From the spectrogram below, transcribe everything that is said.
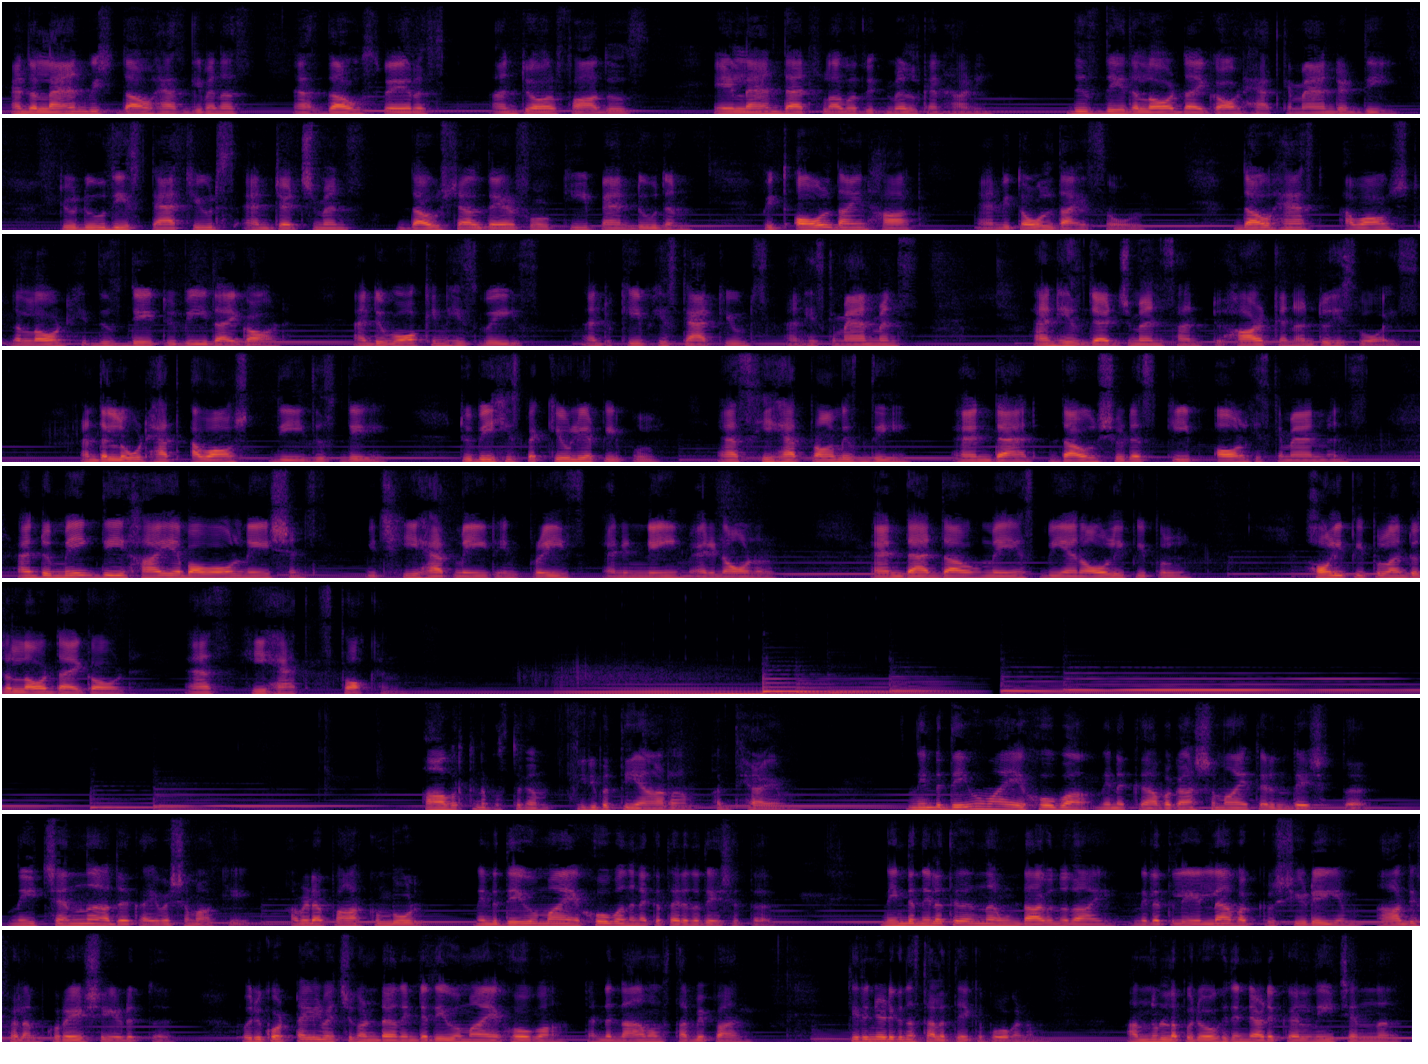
and the land which thou hast given us, as thou swarest unto our fathers, a land that floweth with milk and honey. This day the Lord thy God hath commanded thee to do these statutes and judgments. Thou shalt therefore keep and do them with all thine heart and with all thy soul. Thou hast avouched the Lord this day to be thy God, and to walk in his ways, and to keep his statutes and his commandments and his judgments, and to hearken unto his voice. And the Lord hath avouched thee this day to be his peculiar people, as he hath promised thee, and that thou shouldest keep all his commandments, and to make thee high above all nations which he hath made in praise and in name and in honor, and that thou mayest be an holy people, holy people unto the Lord thy God, as he hath spoken. ആവർത്തന പുസ്തകം ഇരുപത്തിയാറാം അധ്യായം നിന്റെ ദൈവമായ യഹോബ നിനക്ക് അവകാശമായി തരുന്ന ദേശത്ത് നീ ചെന്ന് അത് കൈവശമാക്കി. അവിടെ പാർക്കുമ്പോൾ നിന്റെ ദൈവമായ യഹോവ നിനക്ക് തരുന്ന ദേശത്ത്. നിന്റെ നിലത്തിൽ നിന്ന് ഉണ്ടാകുന്നതായി നിലത്തിലെ എല്ലാ വകൃഷിയുടെയും ആദ്യഫലം കുറേശ്ശെ എടുത്ത് ഒരു കൊട്ടയിൽ വെച്ചുകൊണ്ട് നിന്റെ ദൈവമായ യഹോവ തന്റെ നാമം സ്ഥാപിപ്പാൻ തിരഞ്ഞെടുക്കുന്ന സ്ഥലത്തേക്ക് പോകണം. അന്നുള്ള പുരോഹിതന്റെ അടുക്കൽ നീ ചെന്ന്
